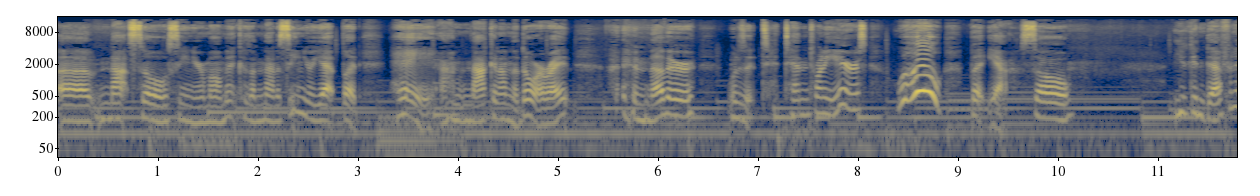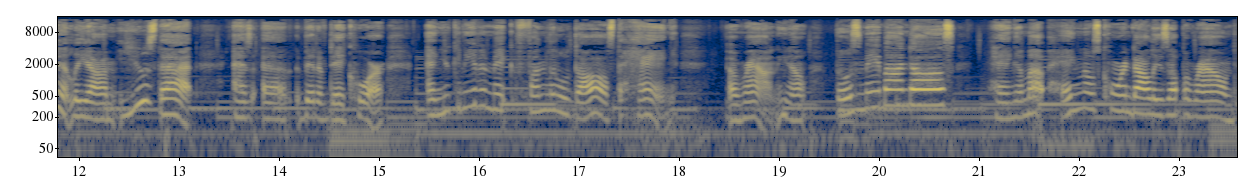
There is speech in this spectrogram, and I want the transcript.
Uh, not so senior moment because I'm not a senior yet, but hey, I'm knocking on the door, right? Another, what is it, 10, 20 years? Woohoo! But yeah, so you can definitely um, use that as a, a bit of decor. And you can even make fun little dolls to hang around. You know, those Mabon dolls, hang them up. Hang those corn dollies up around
